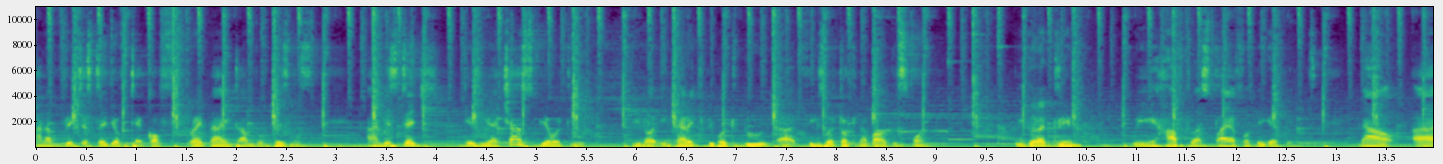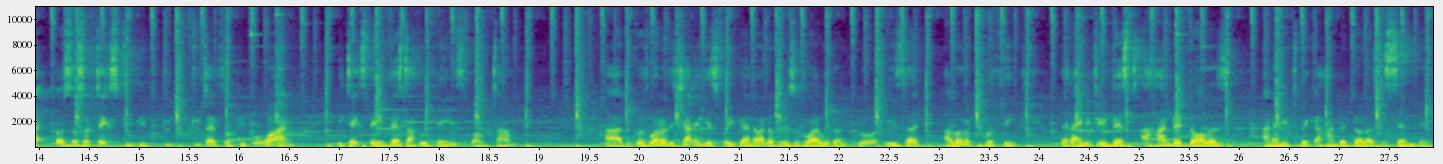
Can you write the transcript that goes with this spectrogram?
And I've reached a stage of takeoff right now in terms of business. And this stage gives me a chance to be able to, you know, encourage people to do uh, things we're talking about this morning. We gotta dream we have to aspire for bigger things. Now, uh, it also takes two, two, types of people. One, it takes the investor who thinks long term, uh, because one of the challenges for Uganda, one of the reasons why we don't grow, is that a lot of people think that I need to invest hundred dollars and I need to make hundred dollars the same day.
